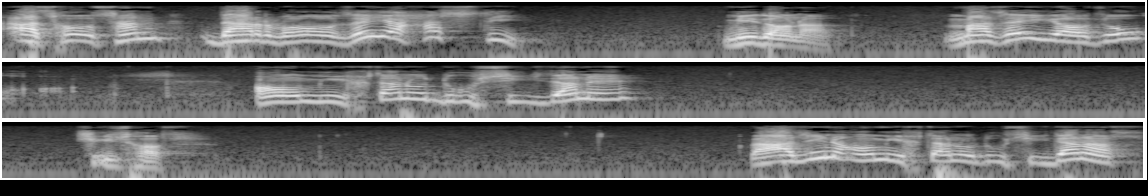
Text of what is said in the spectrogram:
اساسا دروازه هستی می‌داند. مزه یا ذوق آمیختن و دوسیدن چیزهاست. و از این آمیختن و دوسیدن است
